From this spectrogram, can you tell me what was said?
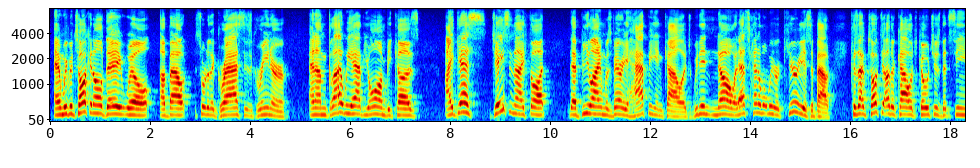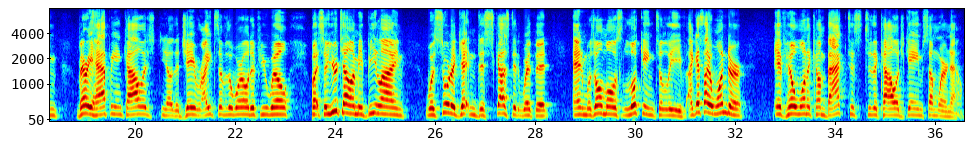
And we've been talking all day, Will, about sort of the grass is greener. And I'm glad we have you on because I guess Jason and I thought that Beilein was very happy in college. We didn't know. And that's kind of what we were curious about because I've talked to other college coaches that seem very happy in college, you know, the Jay Wrights of the world, if you will. But so you're telling me Beilein was sort of getting disgusted with it and was almost looking to leave. I guess I wonder if he'll want to come back to, to the college game somewhere now.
